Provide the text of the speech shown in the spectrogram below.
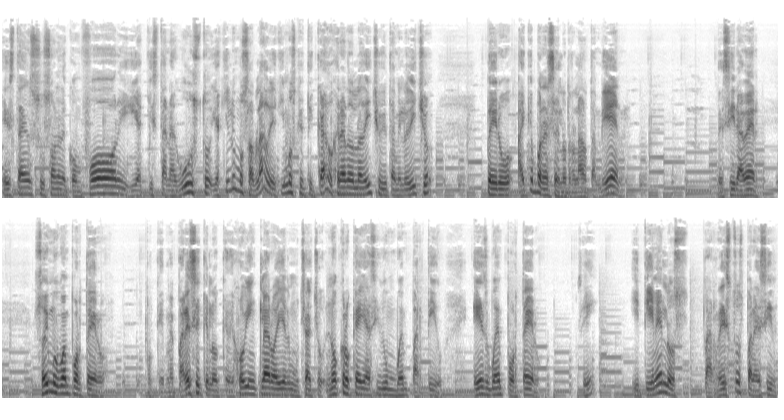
está en su zona de confort y, y aquí están a gusto, y aquí lo hemos hablado y aquí hemos criticado, Gerardo lo ha dicho, yo también lo he dicho pero hay que ponerse del otro lado también. Decir, a ver, soy muy buen portero, porque me parece que lo que dejó bien claro ayer el muchacho, no creo que haya sido un buen partido, es buen portero, ¿sí? Y tiene los arrestos para decir,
